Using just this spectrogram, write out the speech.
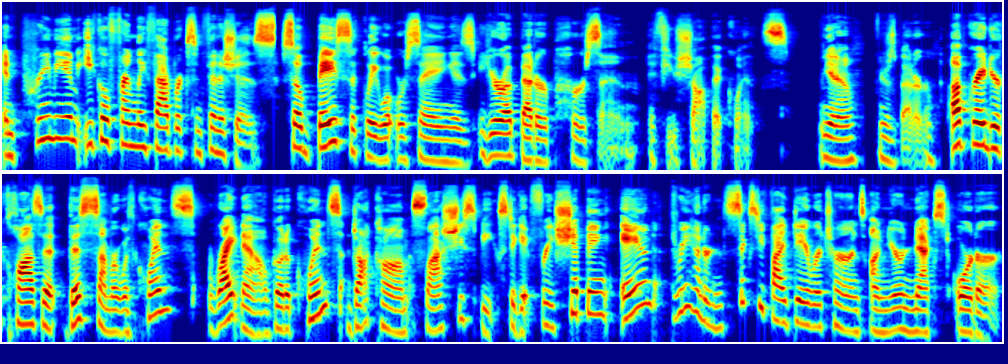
and premium eco friendly fabrics and finishes. So basically, what we're saying is you're a better person if you shop at Quince. You know, yours better. Upgrade your closet this summer with Quince. Right now, go to quince.com slash she speaks to get free shipping and 365 day returns on your next order.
